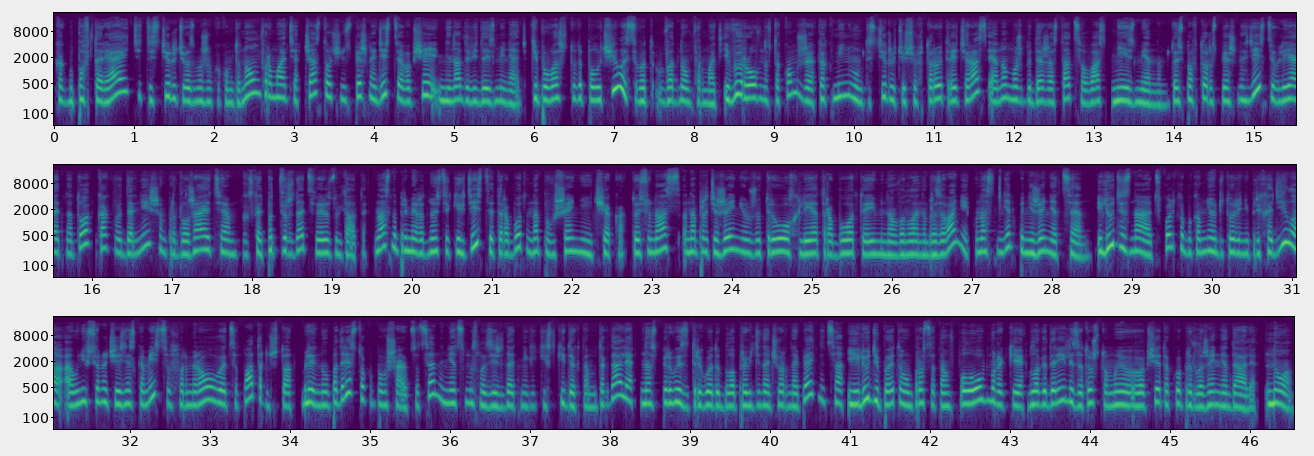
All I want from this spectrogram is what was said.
как бы повторяете, тестируете, возможно, в каком-то новом формате. Часто очень успешное действие вообще не надо видоизменять. Типа у вас что-то получилось вот в одном формате, и вы ровно в таком же, как минимум, тестируете еще второй, третий раз, и оно может быть даже остаться у вас неизменным. То есть повтор успешных действий влияет на то, как вы в дальнейшем продолжаете, как сказать, подтверждать свои результаты. У нас, например, одно из таких действий — это работа на повышении чека. То есть у нас на протяжении уже трех лет работы именно в онлайн-образовании у нас нет понижения цен. И люди знают, сколько бы ко мне аудитория не приходила, а у них все равно через несколько месяцев формировывается паттерн, что, блин, ну подрез только повышаются цены, нет смысла здесь ждать никаких скидок там и так далее. У нас впервые за три года была проведена черная пятница, и люди поэтому просто там в полуобмороке благодарили за то, что мы вообще такое предложение дали. Но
